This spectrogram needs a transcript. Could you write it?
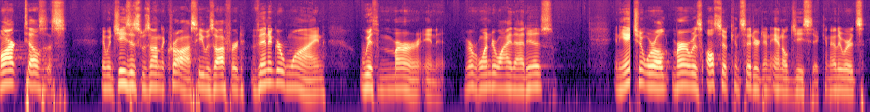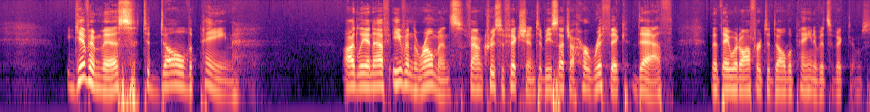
Mark tells us that when Jesus was on the cross, he was offered vinegar wine with myrrh in it. You ever wonder why that is? In the ancient world, myrrh was also considered an analgesic. In other words, give him this to dull the pain Oddly enough, even the Romans found crucifixion to be such a horrific death that they would offer to dull the pain of its victims.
